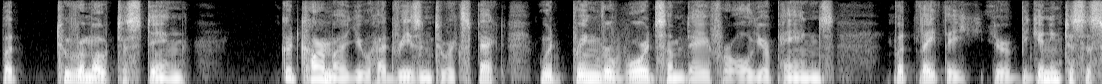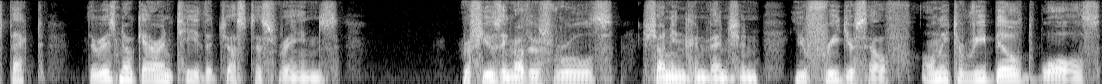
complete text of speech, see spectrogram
but too remote to sting. Good karma, you had reason to expect, Would bring reward some day for all your pains, But lately you're beginning to suspect There is no guarantee that justice reigns. Refusing others' rules, shunning convention, You freed yourself only to rebuild walls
